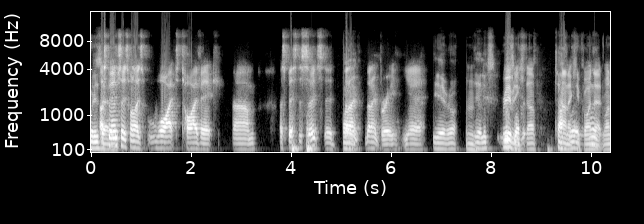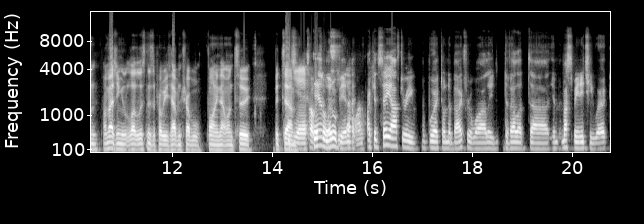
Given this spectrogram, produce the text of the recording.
what is a that? sperm suit's one of those white Tyvek um, asbestos suits. They, they Oh. don't they don't breathe. Yeah, Yeah, right. Mm. Yeah, looks, looks Riveting like stuff. tough Can't actually work. find that one. I'm imagining a lot of listeners are probably having trouble finding that one too. But um, yeah, probably down a little bit. That I, one. I could see after he worked on the boat for a while, he developed. Uh, it must have been itchy work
